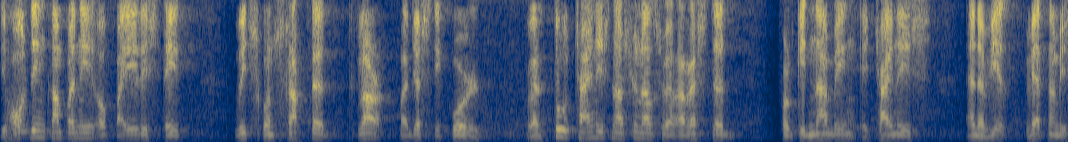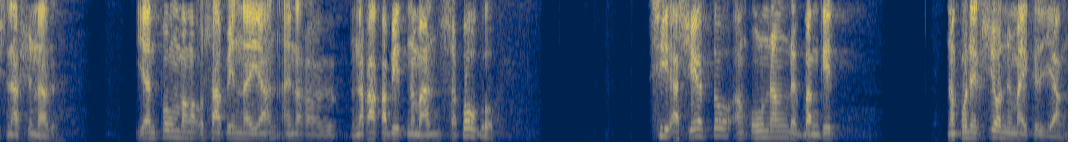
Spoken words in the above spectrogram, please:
the holding company of Paili State, which constructed Clark Majestic World, where two Chinese nationals were arrested for kidnapping a Chinese and a Viet- Vietnamese national. Yan pong mga usapin na yan ay naka- nakakabit naman sa Pogo. Si Asierto ang unang nagbanggit ng koneksyon ni Michael Yang.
